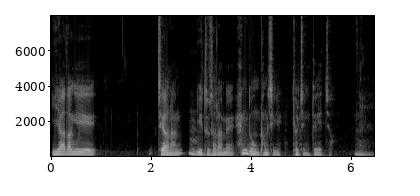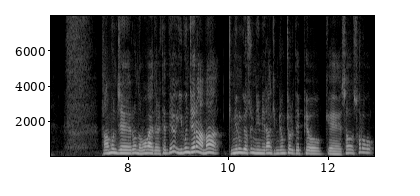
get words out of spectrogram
이 야당이 제안한 음. 이두 사람의 행동 방식이 결정이 되겠죠. 다음 문제로 넘어가야 될 텐데요. 이 문제는 아마 김민우 교수님이랑 김종철 대표께서 서로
